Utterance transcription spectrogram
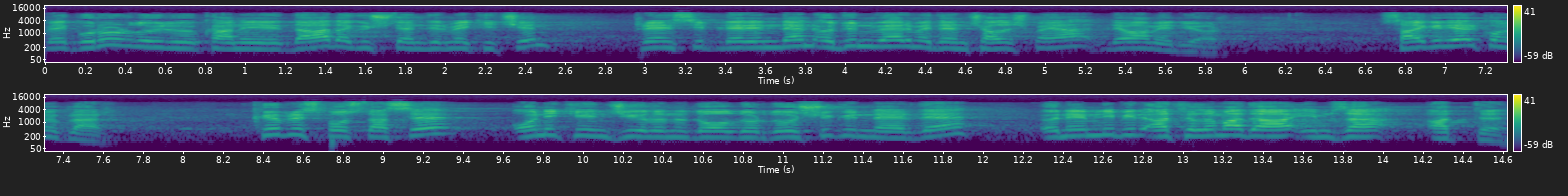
ve gurur duyduğu kanıyı daha da güçlendirmek için prensiplerinden ödün vermeden çalışmaya devam ediyor. Saygıdeğer konuklar, Kıbrıs Postası 12. yılını doldurduğu şu günlerde önemli bir atılıma daha imza attı.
